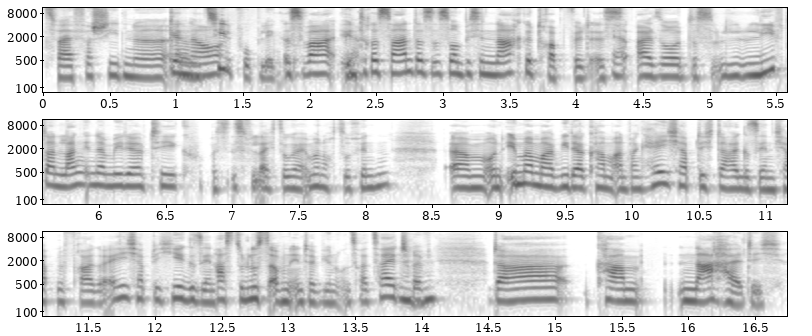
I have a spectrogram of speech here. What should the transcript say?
Zwei verschiedene ähm, genau. Zielpubliken. Es war ja. interessant, dass es so ein bisschen nachgetröpfelt ist. Ja. Also das lief dann lang in der Mediathek. Es ist vielleicht sogar immer noch zu finden. Ähm, und immer mal wieder wieder kam am Anfang, hey, ich habe dich da gesehen, ich habe eine Frage, hey, ich habe dich hier gesehen, hast du Lust auf ein Interview in unserer Zeitschrift? Mhm. Da kam nachhaltig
